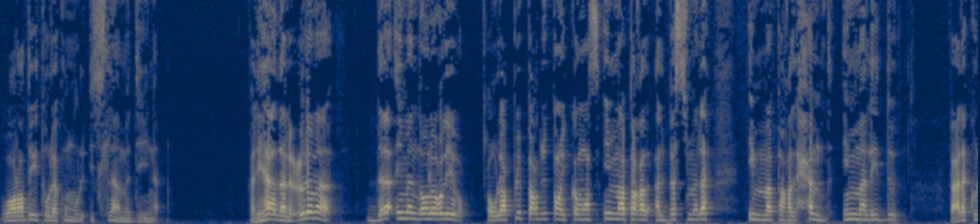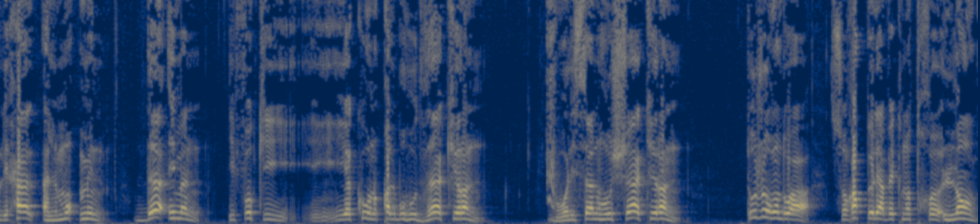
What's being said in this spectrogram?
ورضيت لكم الإسلام دينا. فلهذا العلماء دائما dans leurs livres ou la plupart du temps ils commencent imma par al-basmala imma par al-hamd imma les deux. فعلى كل حال المؤمن دائما qu'il يكون قلبه ذاكرا ولسانه شاكرا. toujours on doit se rappeler avec notre langue.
